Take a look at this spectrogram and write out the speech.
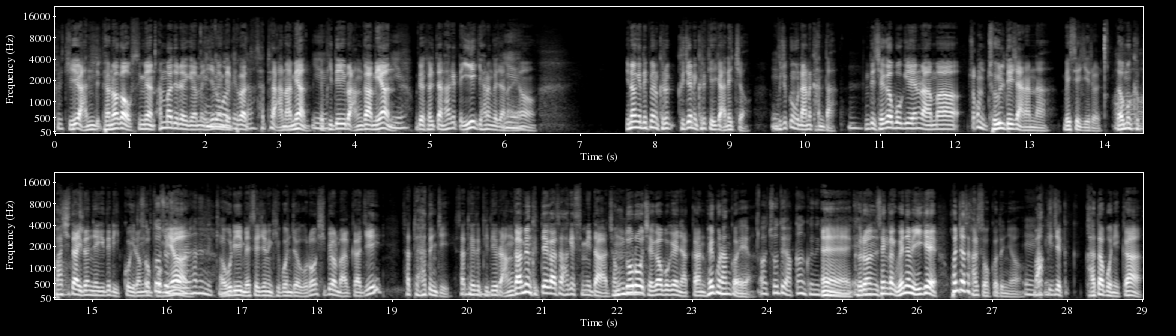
그렇죠. 기회 안 변화가 없으면 한마디로 얘기하면 이재명 행동하겠다. 대표가 사퇴 안 하면 예. 그 비대위로 안 가면 예. 우리가 결단하겠다 이 얘기 하는 거잖아요. 이낙연 대표는 그, 그 전에 그렇게 얘기 안 했죠. 예. 무조건 나는 간다. 음. 근데 제가 보기에는 아마 조금 조율되지 않았나 메시지를 너무 아. 급하시다 이런 얘기들이 있고 이런 거 보면. 아, 우리 메시지는 기본적으로 12월 말까지 사퇴하든지 사퇴해서 음. 비대위로 안 가면 그때 가서 하겠습니다. 정도로 제가 보기엔 약간 회군한 거예요. 아, 저도 약간 그 느낌. 예, 그런 생각. 왜냐면 이게 혼자서 갈 수 없거든요. 예, 막 예. 이제 가다 보니까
